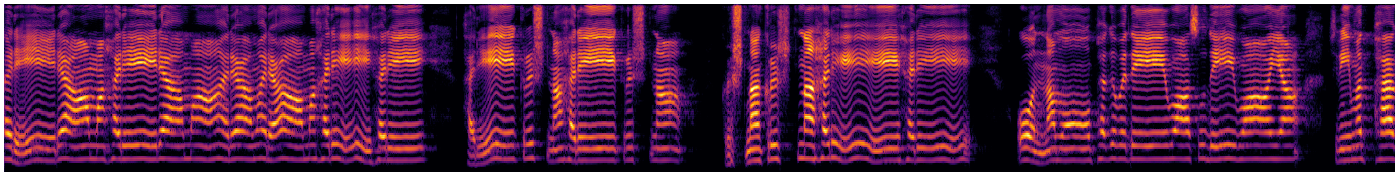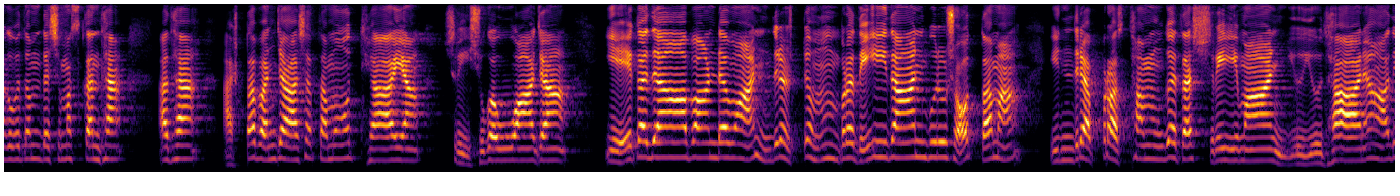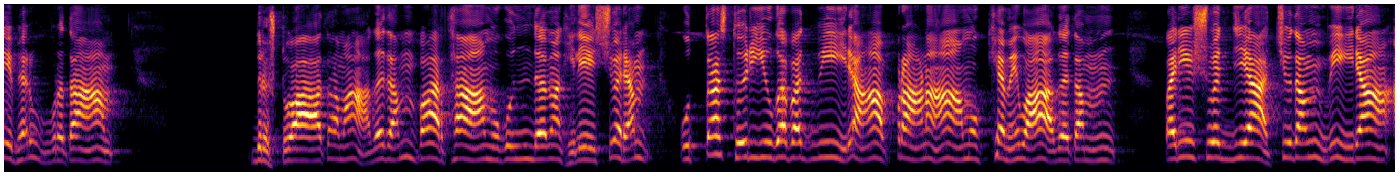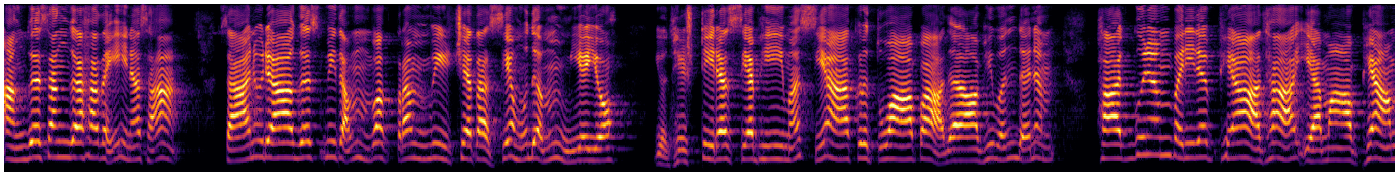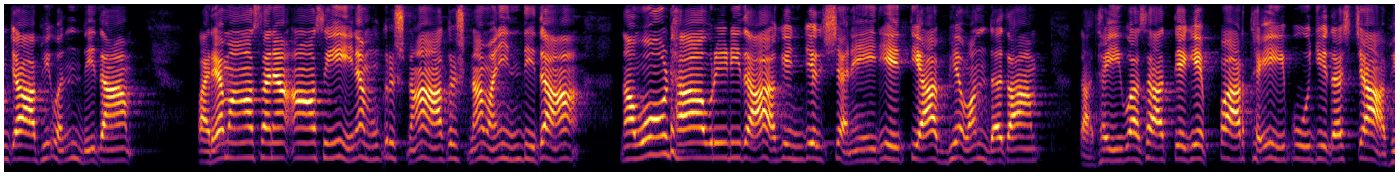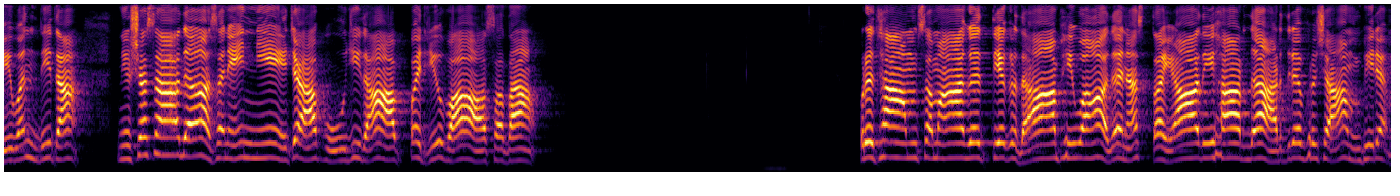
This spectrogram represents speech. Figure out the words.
ഹരേ രാമ ഹരേ രാമ രാമ രാമ ഹരേ ഹരേ. ഹരേ കൃഷ്ണ ഹരേ കൃഷ്ണ. കൃഷ്ണ കൃഷ്ണ ഹരേ ഹരേ. ഓം നമോ ഭഗവതേ വാസുദേവായ ശ്രീമദ്ഭാഗവതം ദശമസ്കന്ധ അഥ അഷ്ടപഞ്ചാശത്തമോധ്യായ ശ്രീശുക ഉവാച ഏകദാ പാണ്ഡവാൻ ദ്രഷ്ടും പ്രതീതാൻ പുരുഷോത്തമ. ഇന്ദ്രപ്രസ്ഥം ഗത ശ്രീമാൻ യുയുധാനാദിഭിർവൃതാം. ദൃഷ്ട്വാ തമാഗതം പാർത്ഥ മുകുന്ദമഖിലേശ്വരം ഉത്തസ്ഥുര്യുഗപദ്വീരാ പ്രാണാമുഖ്യമിവാഗതം പരിഷ്വജ്യാച്യുതം വീര അംഗസംഗഹതൈന സാനുരാഗസ്മിതം വക്രം വീക്ഷ്യ തസ്യ മുദം യയോ. യുധിഷ്ഠിരസ്യ ഭീമസ്യ കൃത്വാ പാദാഭിവന്ദനം. ഫാൽഗുനം പരിരഭ്യാഥ യമാഭ്യാം ചാഭിവന്ദിതാം. പരമാസന ആസീനം കൃഷ്ണ കൃഷ്ണമനിന്ദിത നവോഢാവ്രീഡിത കിഞ്ചിൽ ശനൈര്യേത്യാഭ്യവന്ദതാം തഥൈവ സാത്യകെ പാർത്ഥൈ പൂജിതശ്ചാഭിവന്ദിത നിഷസാദാസനന്യേ ച പൂജിത പര്യുപാസത. പൃഥാം സമാഗത്യ കൃതാഭിവാദനസ്തയാദിഹാർദ്രാർദ്രഭൃശാംഭിരം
